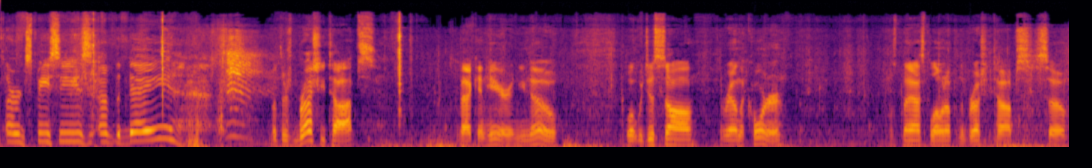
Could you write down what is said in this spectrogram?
third species of the day. But there's brushy tops back in here, and you know what we just saw around the corner was bass blowing up in the brushy tops. So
